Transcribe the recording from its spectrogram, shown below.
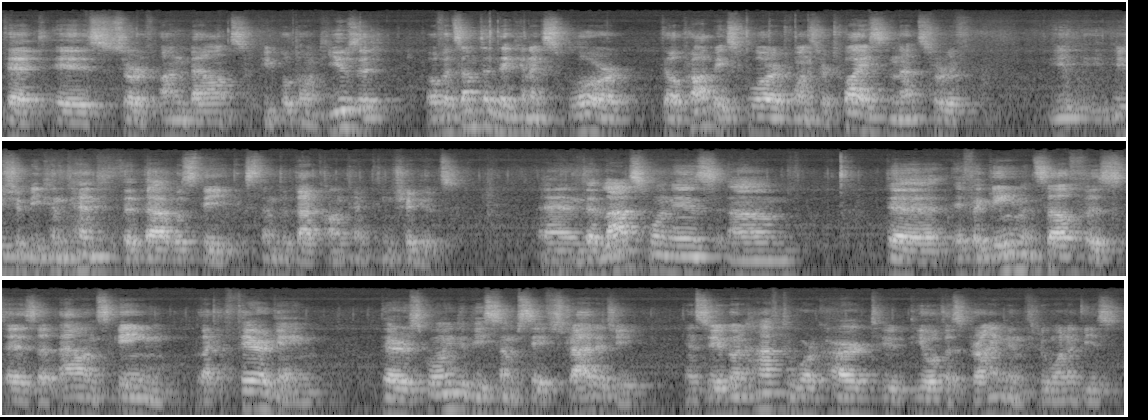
that is sort of unbalanced people don't use it, well, if it's something they can explore, they'll probably explore it once or twice, and that's sort of, you, you should be content that that was the extent that that content contributes. And the last one is, um, the, if a game itself is, is a balanced game, like a fair game, there's going to be some safe strategy. And so you're going to have to work hard to deal with this grinding through one of these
